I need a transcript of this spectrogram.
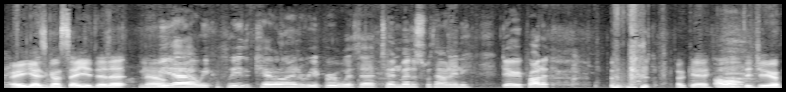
You've got Are you guys gonna say you did it? No. We, uh, we completed the Carolina Reaper with uh, 10 minutes without any dairy product. Okay. Oh. Did you?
